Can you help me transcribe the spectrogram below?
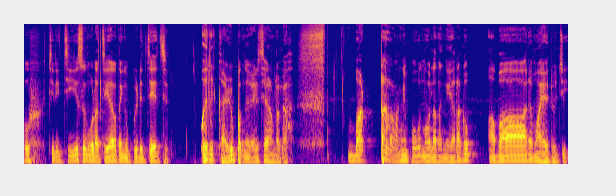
ഓഹ് ഇച്ചിരി ചീസും കൂടെ ചേർത്തങ്ങ് പിടിച്ചേച്ച് ഒരു കഴുപ്പങ്ങ് കഴിച്ചാണ്ടല്ലോ. ബട്ടർ ഇറങ്ങി പോകുന്ന പോലെ അതങ്ങ് ഇറങ്ങും. അപാരമായ രുചി.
